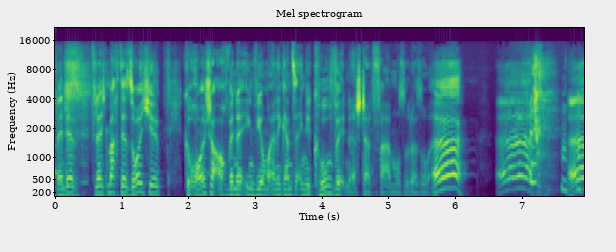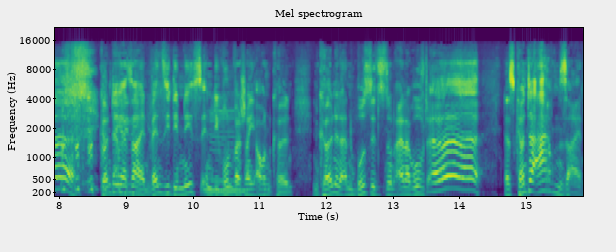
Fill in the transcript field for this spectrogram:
Wenn der, vielleicht macht er solche Geräusche, auch wenn er irgendwie um eine ganz enge Kurve in der Stadt fahren muss oder so. Ah, ah, ah. Könnte ja sein, wenn sie demnächst in, die wohnen wahrscheinlich auch in Köln, in Köln in einem Bus sitzen und einer ruft, ah, das könnte Arben sein.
